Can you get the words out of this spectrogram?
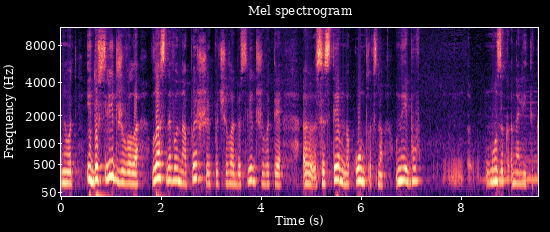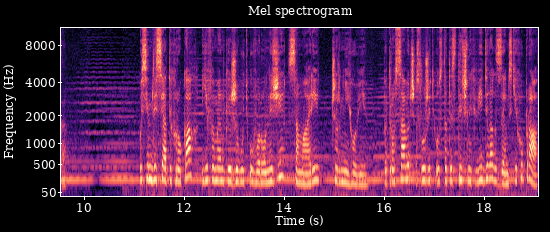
Ну, От, і досліджувала, власне, вона першою почала досліджувати е, системно, комплексно. У неї був мозок аналітика. У 70-х роках Єфименки живуть у Воронежі, Самарі, Чернігові. Петро Савич служить у статистичних відділах земських управ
